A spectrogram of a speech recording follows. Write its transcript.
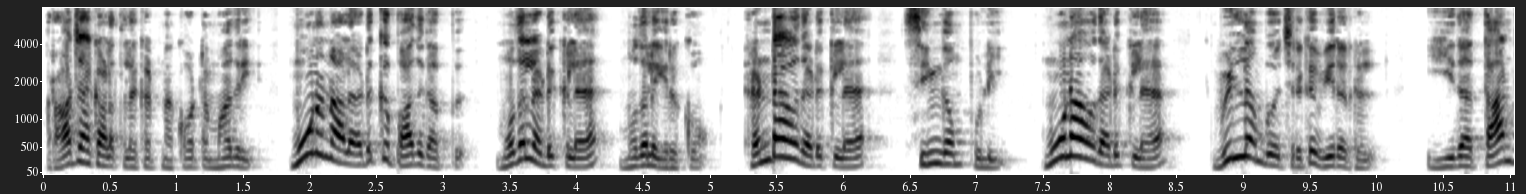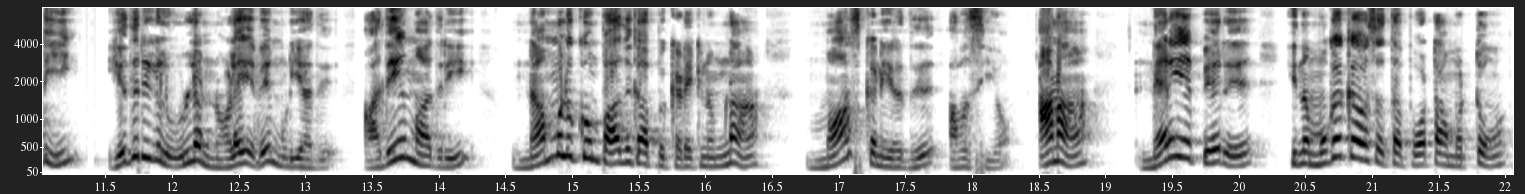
ராஜா காலத்தில் கட்டின கோட்டை மாதிரி மூணு நாலு அடுக்கு பாதுகாப்பு. முதல் அடுக்கில் முதல்ல இருக்கும். ரெண்டாவது அடுக்கில் சிங்கம் புலி. மூணாவது அடுக்கில் வில்லம்பு வச்சிருக்க வீரர்கள். இதை தாண்டி எதிரிகள் உள்ள நுழையவே முடியாது. அதே மாதிரி நம்மளுக்கும் பாதுகாப்பு கிடைக்கணும்னா மாஸ்க் அணிகிறது அவசியம். ஆனால் நிறைய பேர் இந்த முகக்கவசத்தை போட்டால் மட்டும்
